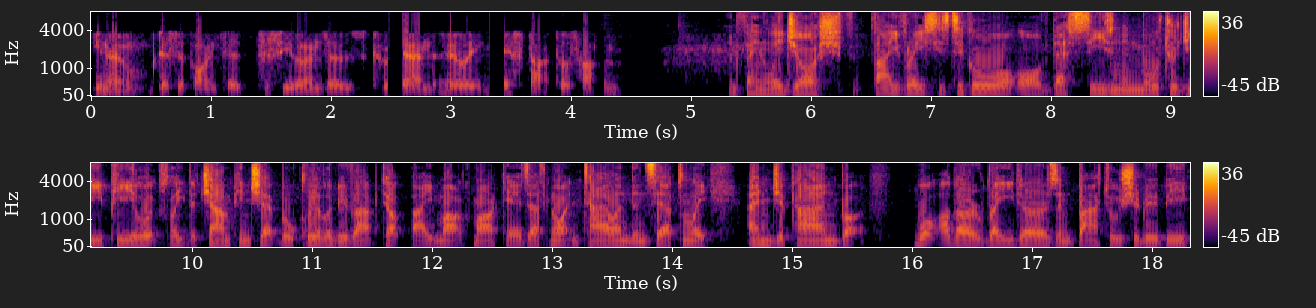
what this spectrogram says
you know, disappointed to see Lorenzo's career end early if that does happen. And finally, Josh, five races to go of this season in MotoGP. Looks like the championship will clearly be wrapped up by Marc Marquez, if not in Thailand and certainly in Japan. But what other riders and battles should we be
